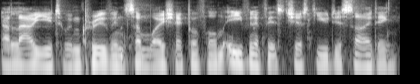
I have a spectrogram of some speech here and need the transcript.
allow you to improve in some way, shape, or form, even if it's just you deciding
